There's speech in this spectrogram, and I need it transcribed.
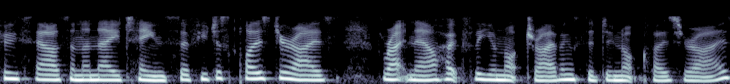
2018. So if you just closed your eyes right now, hopefully you're not driving, so do not close your eyes.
